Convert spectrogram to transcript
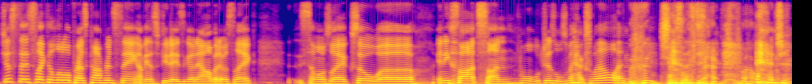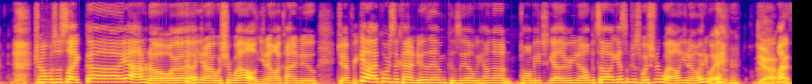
just it's like a little press conference thing. I mean, it's a few days ago now, but it was like someone was like, "So, uh, any thoughts on old Jizzles Maxwell?" And Jizzles Maxwell. and Trump was just like, uh, "Yeah, I don't know. Uh, you know, I wish her well. And, you know, I kind of knew Jeffrey. Yeah, of course, I kind of knew them because you know we hung out in Palm Beach together. You know, but so I guess I'm just wishing her well. You know, anyway." Yeah, I,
